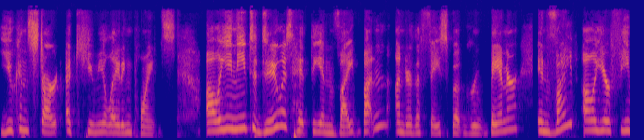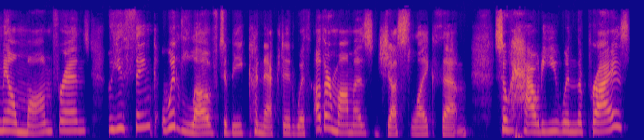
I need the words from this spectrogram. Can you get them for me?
you can start accumulating points. All you need to do is hit the invite button under the Facebook group banner. Invite all your female mom friends who you think would love to be connected with other mamas just like them. So, how do you win the prize?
